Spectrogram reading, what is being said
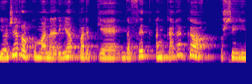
Jo els hi recomanaria perquè, de fet, encara que... O sigui,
